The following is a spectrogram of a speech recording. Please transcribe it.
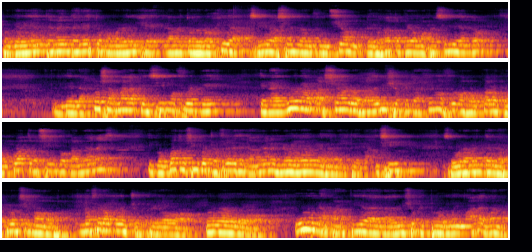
porque evidentemente en esto, como le dije, la metodología se iba haciendo en función de los datos que íbamos recibiendo, de las cosas malas que hicimos fue que en alguna ocasión los ladrillos que trajimos fuimos a buscarlos con cuatro o cinco camiones y con cuatro o cinco choferes de camiones no idóneos en el tema. Y sí, Seguramente en los próximos, no fueron muchos, pero hubo una partida de ladrillo que estuvo muy mala. Y bueno,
